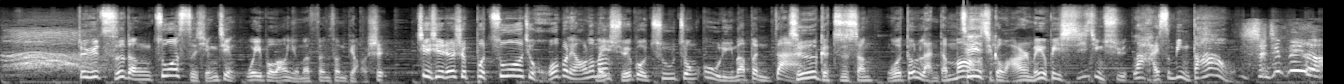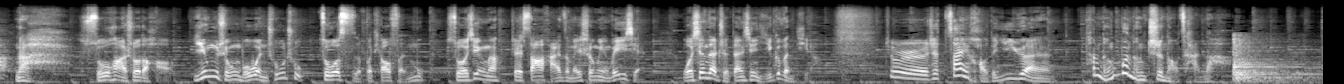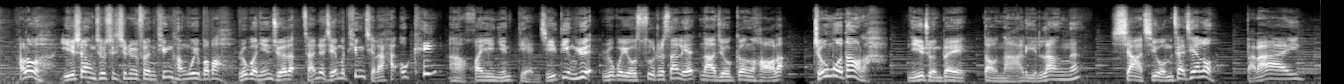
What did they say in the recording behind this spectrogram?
对于此等作死行径，微博网友们纷纷表示：这些人是不作就活不了了吗？没学过初中物理吗？笨蛋！这个智商我都懒得骂。这几个娃儿没有被吸进去，那还是命大哦！你神经病啊！那俗话说得好，英雄不问出处，作死不挑坟墓。所幸呢，这仨孩子没生命危险。我现在只担心一个问题啊，就是这再好的医院，他能不能治脑残呐好喽以上就是今日份厅堂微博报。如果您觉得咱这节目听起来还 OK 啊，欢迎您点击订阅。如果有素质三连，那就更好了。周末到了，你准备到哪里浪呢？下期我们再见喽，拜拜。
